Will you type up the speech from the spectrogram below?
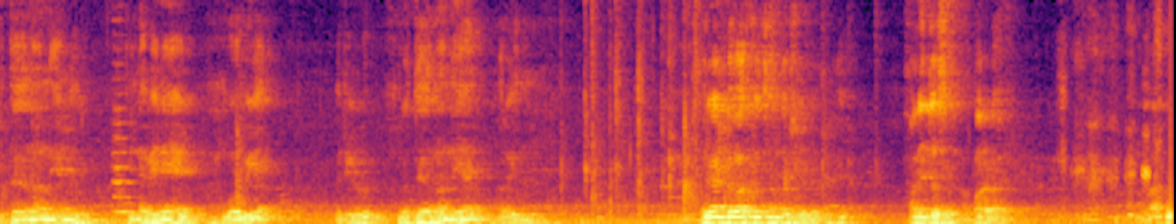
പ്രത്യേകം നന്ദിയുണ്ട്. പിന്നെ വിനയൻ ഗോപിക. ഇവരോടും പ്രത്യേകം നന്ദി ഞാൻ പറയുന്നു. രണ്ട് വാക്ക് സന്തോഷം അലൻ ജോസഫ് പറയടാ. വാക്ക്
